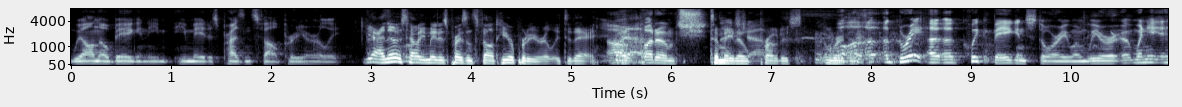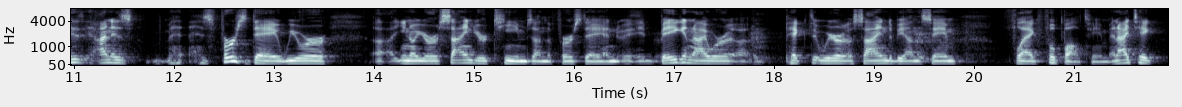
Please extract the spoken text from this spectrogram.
we all know Big, and he, he made his presence felt pretty early. yeah, I noticed how he made his presence felt here pretty early today. Oh, but um, shh, Tomato nice produce. Well, a, a great, a, a quick Bagan story. When we were, when he, his, on his his first day, we were, uh, you know, you're assigned your teams on the first day, and uh, Bagan and I were uh, picked. We were assigned to be on the same flag football team, and I take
